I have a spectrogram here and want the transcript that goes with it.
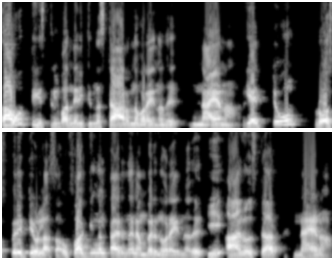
സൗത്ത് ഈസ്റ്റിൽ വന്നിരിക്കുന്ന സ്റ്റാർ എന്ന് പറയുന്നത് നയനാണ്. ഏറ്റവും പ്രോസ്പെരിറ്റി ഉള്ള സൗഭാഗ്യങ്ങൾ തരുന്ന നമ്പർ എന്ന് പറയുന്നത് ഈ ആനോ സ്റ്റാർ നയൻ ആണ്.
